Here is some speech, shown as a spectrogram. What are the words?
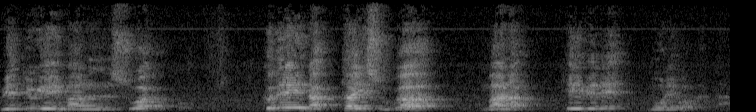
외뚝의 많은 수와 같고 그들의 낙타의 수가 많아 해변의 모래와 같다.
